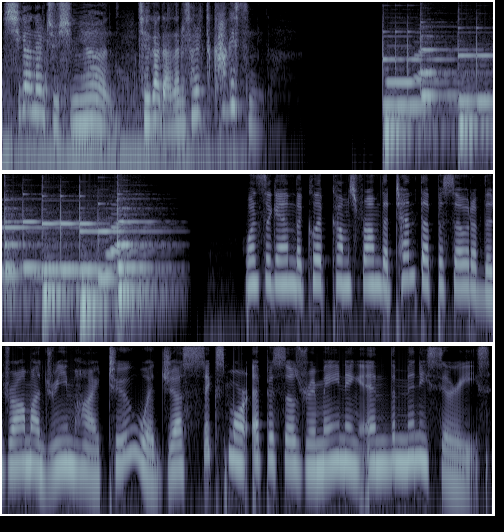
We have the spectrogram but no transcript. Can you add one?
시간을 주시면 제가 나나를 설득하겠습니다. Once again, the clip comes from the 10th episode of the drama Dream High 2, with just six more episodes remaining in the miniseries.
